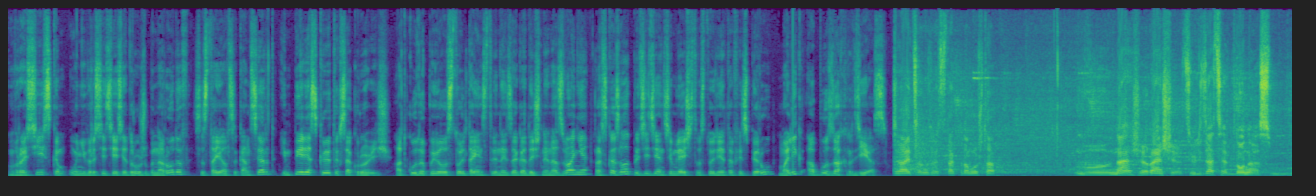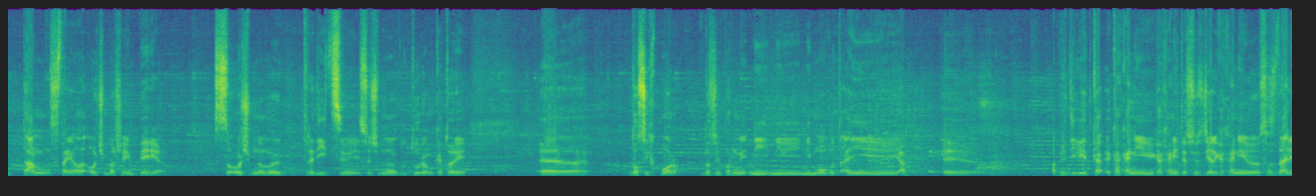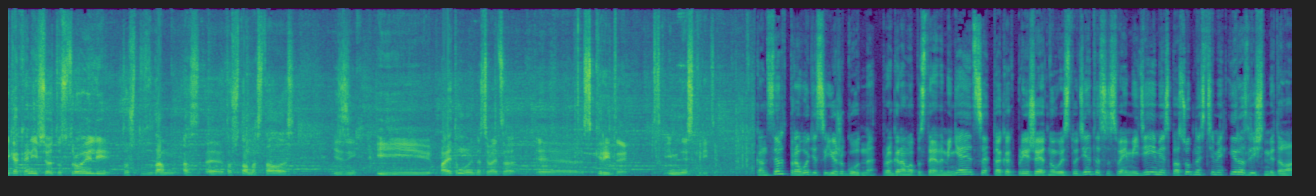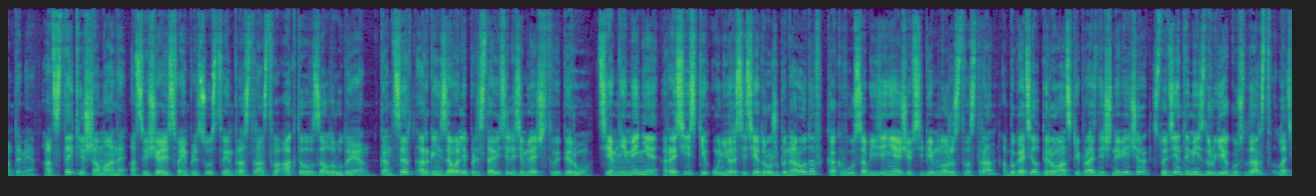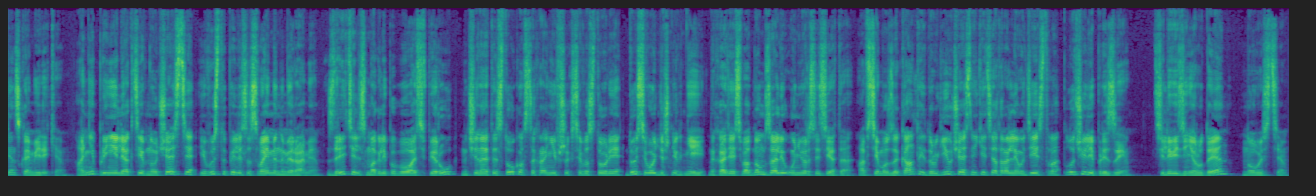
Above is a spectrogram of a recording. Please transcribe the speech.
В Российском университете дружбы народов состоялся концерт «Империя скрытых сокровищ». Откуда появилось столь таинственное и загадочное название, рассказал президент землячества студентов из Перу Малик Абу Захр Диас. Называется, называется так, потому что наша раньше цивилизация до нас, там стояла очень большая империя с очень много традициями, с очень много культурами, которые э, до сих пор, до сих пор не, не, не могут они э, определит, как, как, они, как они это все сделали, как они создали, как они все это строили, то, что там, э, то, что там осталось из них. И поэтому называется э, скрытые, именно скрытие. Концерт проводится ежегодно. Программа постоянно меняется, так как приезжают новые студенты со своими идеями, способностями и различными талантами. Ацтеки и шаманы освещали своим присутствием пространство актового зала РУДН. Концерт организовали представители землячества Перу. Тем не менее, Российский университет дружбы народов, как вуз, объединяющий в себе множество стран, обогатил перуанский праздничный вечер студентами из других государств Латинской Америки. Они приняли активное участие и выступили со своими номерами. Зрители смогли побывать в Перу, начиная от истоков сохранившихся в истории до сегодняшних дней, находясь в одном зале университета, а все музыканты и другие участники театрального действа получили призы. Телевидение РУДН. Новости.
